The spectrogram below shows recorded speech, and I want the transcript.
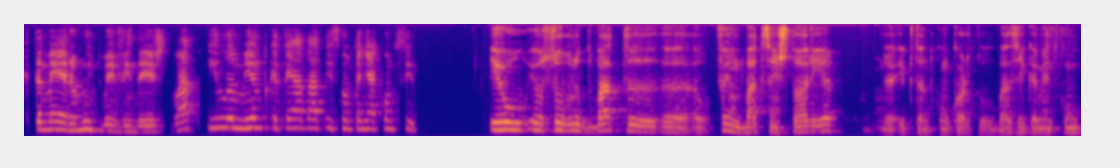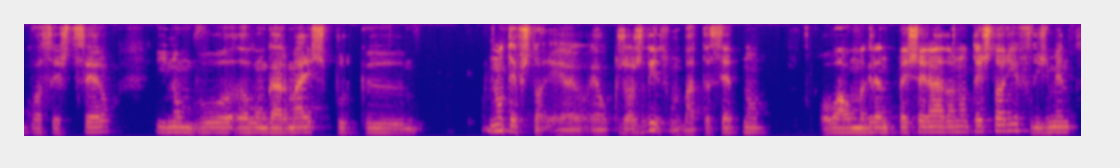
que também era muito bem-vindo a este debate, e lamento que até à data isso não tenha acontecido. Eu, eu sobre o debate, foi um debate sem história, e portanto concordo basicamente com o que vocês disseram, e não me vou alongar mais porque não teve história, é, é o que Jorge disse, um debate a sete não, ou há uma grande peixeirada ou não tem história, felizmente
